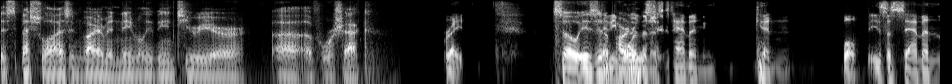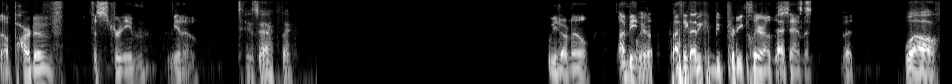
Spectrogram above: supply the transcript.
a specialized environment, namely the interior uh, of Rorschach. right So is it any a part more of than the a salmon can well is a salmon a part of the stream you know Exactly. we don't know i mean don't- i think that- we can be pretty clear on the salmon, but Well,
